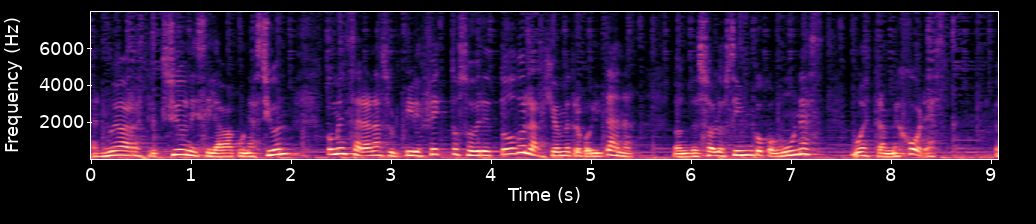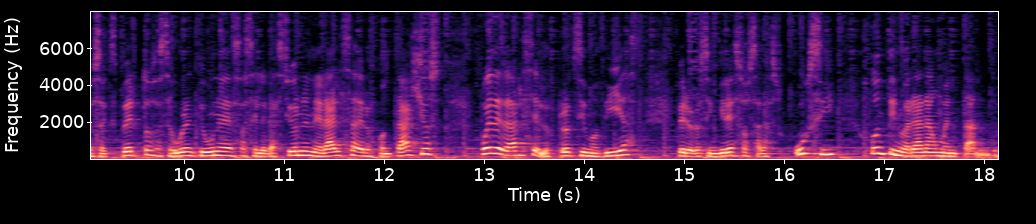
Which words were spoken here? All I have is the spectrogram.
las nuevas restricciones y la vacunación comenzarán a surtir efectos sobre todo en la región metropolitana, donde solo cinco comunas muestran mejoras. Los expertos aseguran que una desaceleración en el alza de los contagios puede darse en los próximos días, pero los ingresos a las UCI continuarán aumentando.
